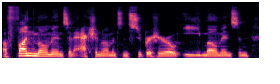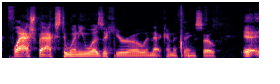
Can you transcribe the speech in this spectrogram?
of fun moments and action moments and superhero e moments and flashbacks to when he was a hero and that kind of thing so eh,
